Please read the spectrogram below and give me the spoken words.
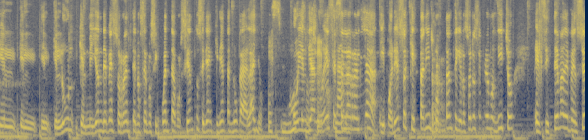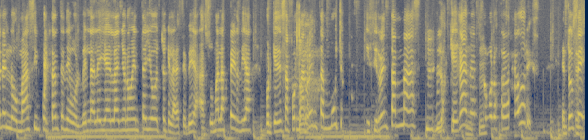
el, que, el, millón de pesos rente, no sé, por 50%? Serían 500 lucas al año. Hoy en día no es, esa es la realidad. Y por eso es que es tan importante que nosotros siempre hemos dicho, el sistema de pensiones lo más importante es devolver la ley del año 98, que la AFP asuma las pérdidas, porque de esa forma rentan mucho y si rentan más, los que ganan somos los trabajadores. Entonces,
